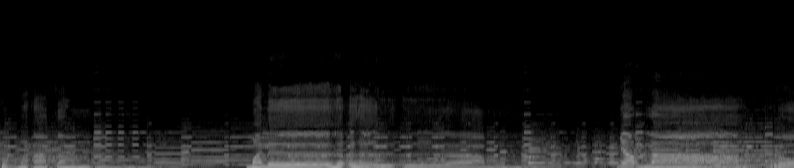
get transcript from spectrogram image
จงมาอากัง มาเลือมย่ำลารอ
